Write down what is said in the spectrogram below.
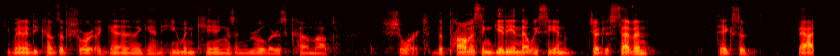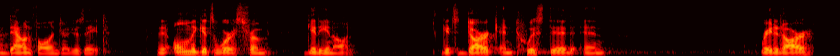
Humanity comes up short again and again. Human kings and rulers come up short. The promising Gideon that we see in Judges 7 takes a bad downfall in Judges 8. And it only gets worse from Gideon on. It gets dark and twisted and rated R.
